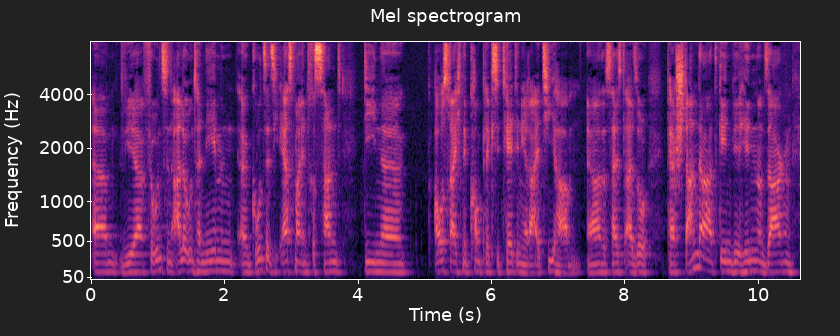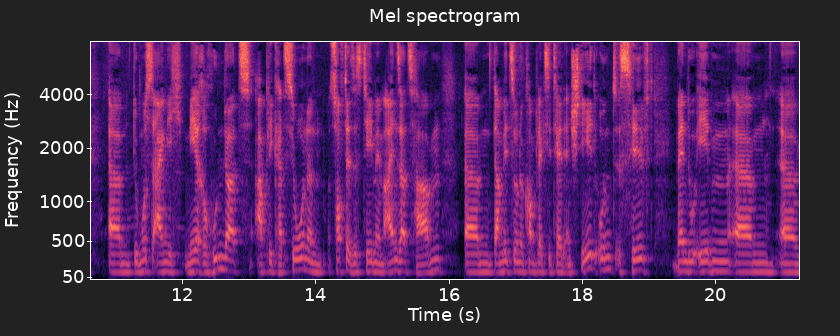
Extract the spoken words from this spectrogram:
ähm, wir für uns sind alle Unternehmen äh, grundsätzlich erstmal interessant, die eine ausreichende Komplexität in ihrer IT haben. Ja, das heißt also, per Standard gehen wir hin und sagen, ähm, du musst eigentlich mehrere hundert Applikationen, Softwaresysteme im Einsatz haben, ähm, damit so eine Komplexität entsteht. Und es hilft, wenn du eben ähm, äh,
